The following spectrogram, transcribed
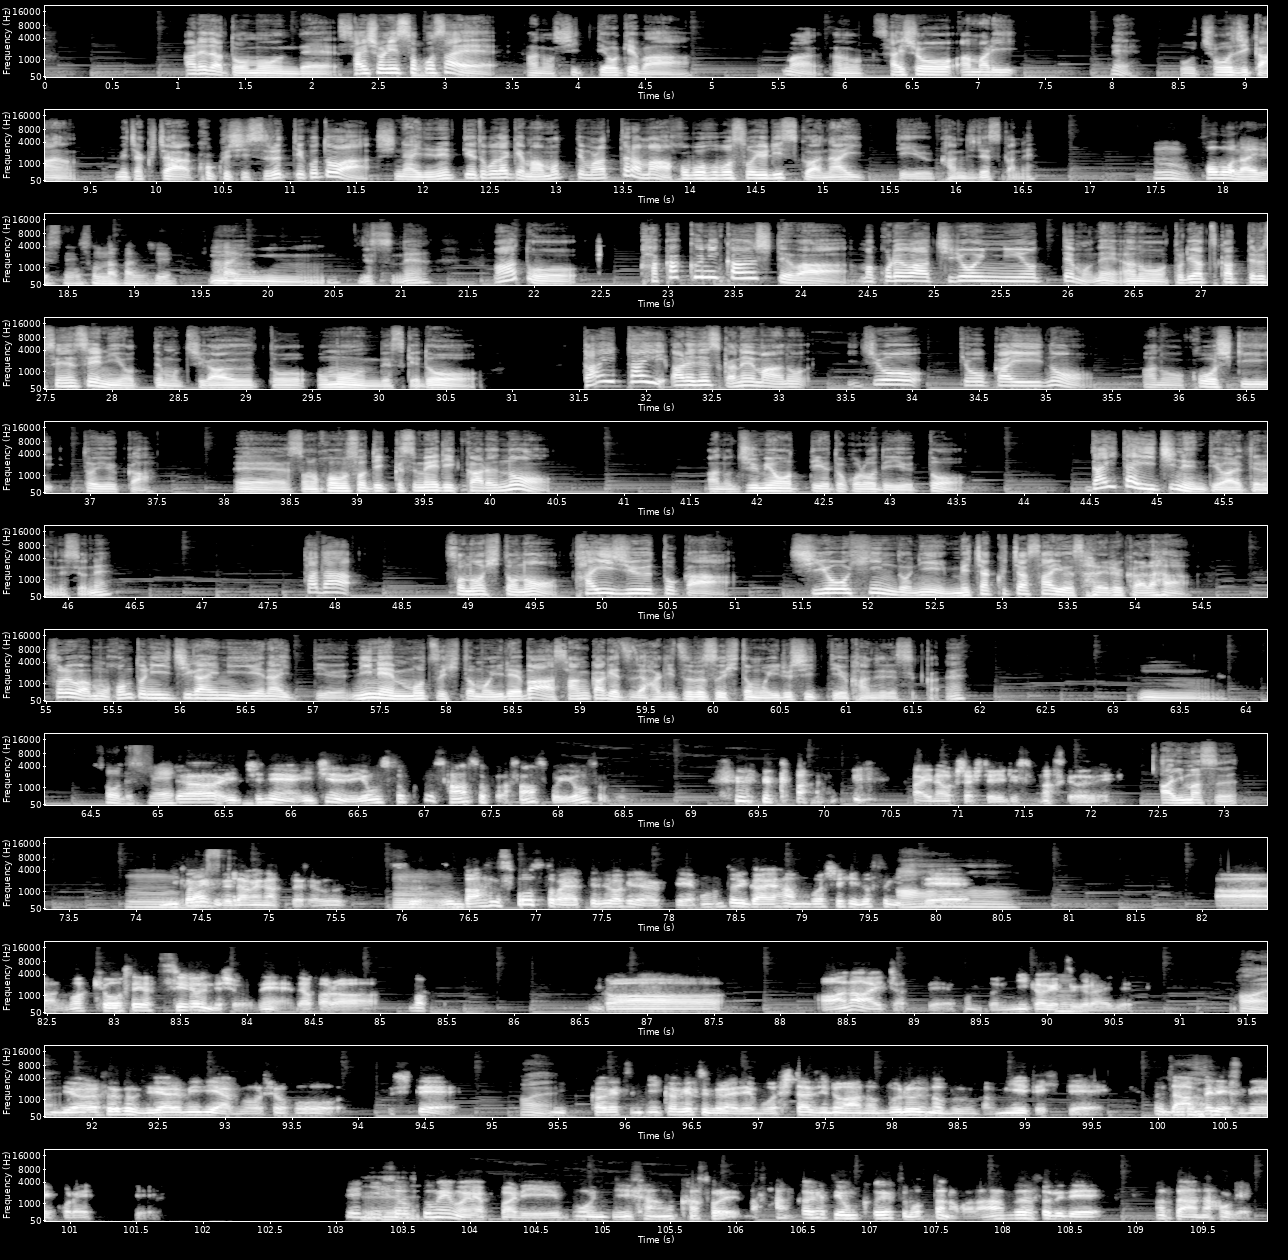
あれだと思うんで最初にそこさえあの知っておけばまああの最初あんまりねこう長時間めちゃくちゃ酷使するっていうことはしないでねっていうところだけ守ってもらったらまあほぼほぼそういうリスクはないっていう感じですかね。うん、ほぼないですね。そんな感じ。はいうんですね。まあ、あと価格に関しては、まあ、これは治療院によってもねあの取り扱ってる先生によっても違うと思うんですけど大体あれですかね、まあ、あの一応協会のあの公式というか、えーそのホームソティックスメディカルのあの寿命っていうところで言うと大体1年って言われてるんですよね。ただその人の体重とか使用頻度にめちゃくちゃ左右されるからそれはもう本当に一概に言えないっていう2年持つ人もいれば3ヶ月で履き潰す人もいるしっていう感じですかね。うん。そうですねじ。ゃあ、1年、一年で4足 ?3 足？か ?3 足 ?4 足？か 買い直した人いるますけどね。あ、います？うん2ヶ月でダメになったですよ。バススポーツとかやってるわけじゃなくて、本当に外反母趾ひどすぎあて、ーああ、まあ、強制が強いんでしょうね。だから、まあ、が、穴開いちゃって、本当に2ヶ月ぐらいで。はい。デュアル、それこそデュアルミディアムを処方して、はい。1ヶ月、2ヶ月ぐらいでもう下地のあのブルーの部分が見えてきて、ダメですね、これって。で、へえ2足目もやっぱりもう2、3か、それ、まあ、3ヶ月、4ヶ月持ったのかな。でそれで、また穴ほげ。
